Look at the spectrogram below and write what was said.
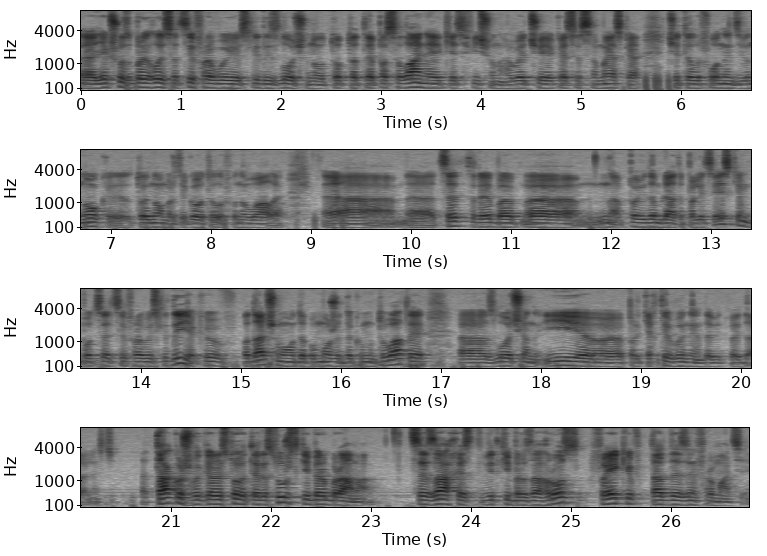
Е, Якщо збереглися цифрові сліди злочину, тобто те посилання, якесь фішингове, чи якась смс, чи телефонний дзвінок, е, той номер, з якого телефонували, е, це треба повідомляти поліцейським, бо це цифрові сліди, які в подальшому допоможуть документувати злочин і притягти винних до відповідальності. Також використовувати ресурс кібербрама. Це захист від кіберзагроз, фейків та дезінформації.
